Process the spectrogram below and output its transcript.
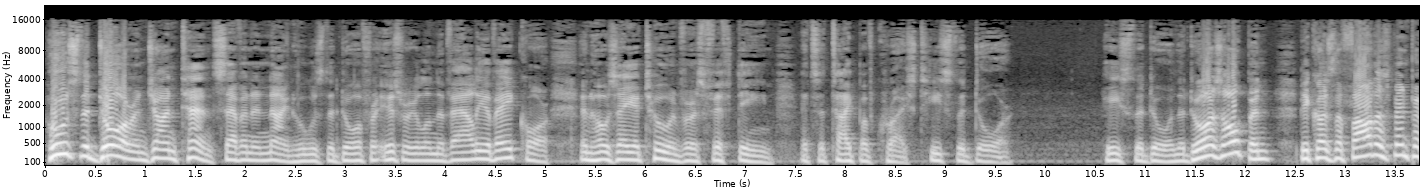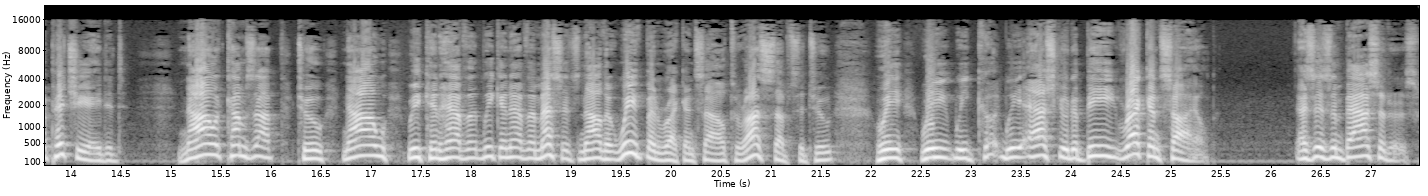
who's the door in John 10, 7 and 9? Who was the door for Israel in the valley of Achor in Hosea 2 and verse 15? It's a type of Christ. He's the door. He's the door. And the door's open because the Father's been propitiated. Now it comes up to now we can have the, we can have the message now that we've been reconciled to our substitute. We we we we ask you to be reconciled as his ambassadors.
